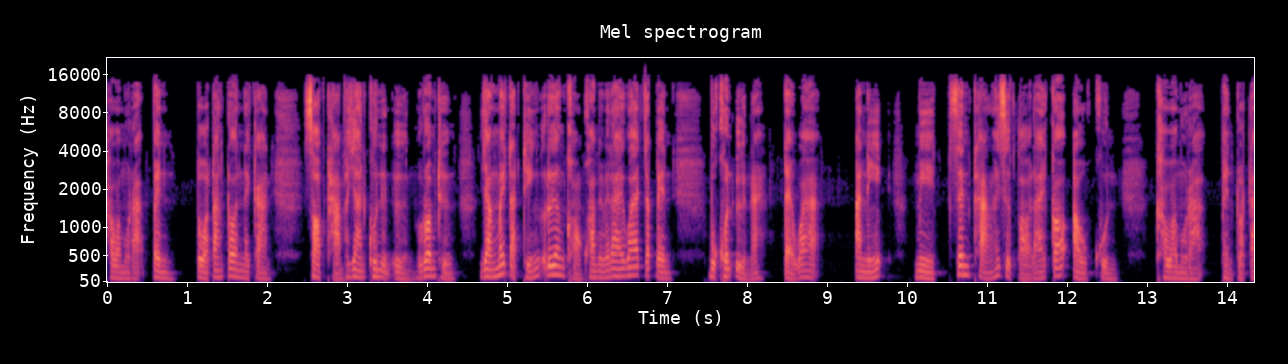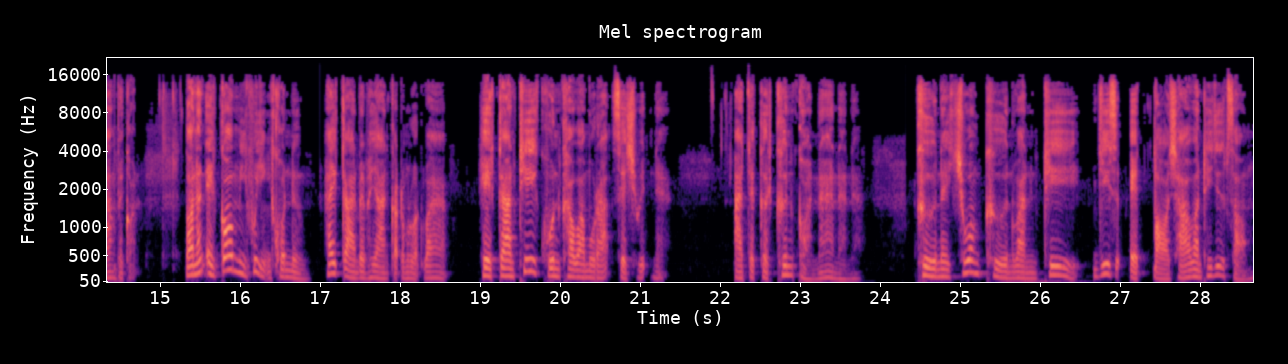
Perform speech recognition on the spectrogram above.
คาวามุระเป็น ตัวตั้งต้นในการสอบถามพยานคนอื่น ๆ รวมถึงยังไม่ตัดทิ้งเรื่องของความเป็นไปได้ว่าจะเป็นบุคคลอื่นนะ แต่ว่าอันนี้มีเส้นทางให้สืบต่อได้ก็เอาคุณคาวามุระเป็นตัวตั้งไปก่อน ตอนนั้นเองก็มีผู้หญิงอีกคนหนึ่ง ให้การเป็นพยานกับตำรวจว่า เหตุการณ์ที่คุณคาวามุระเสียชีวิตเนี่ย อาจจะเกิดขึ้นก่อนหน้านั้นนะคือในช่วงคืนวันที่ 21 ต่อเช้าวันที่22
